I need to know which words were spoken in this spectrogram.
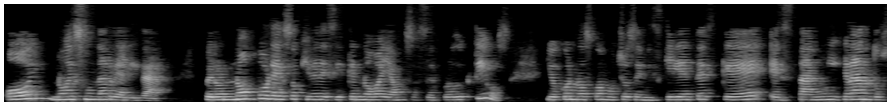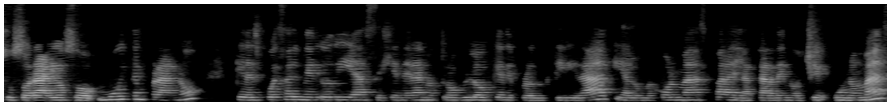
hoy no es una realidad, pero no por eso quiere decir que no vayamos a ser productivos. Yo conozco a muchos de mis clientes que están migrando sus horarios o muy temprano, que después al mediodía se generan otro bloque de productividad y a lo mejor más para en la tarde noche uno más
